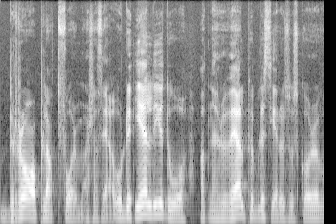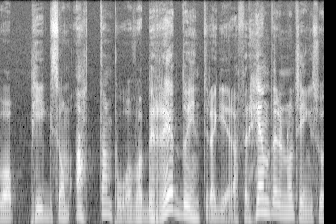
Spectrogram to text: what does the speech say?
bra plattformar så att säga. Och det gäller ju då att när du väl publicerar så ska du vara pigg som attan på och vara beredd att interagera. För händer det någonting så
